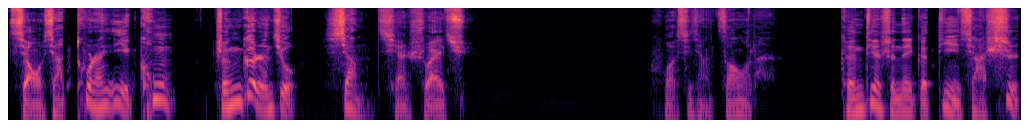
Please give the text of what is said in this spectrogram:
脚下突然一空，整个人就向前摔去。我心想：糟了，肯定是那个地下室。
